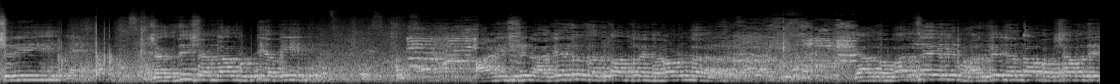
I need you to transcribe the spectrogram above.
श्री जगदीश अण्णा कुट्टी अमीन आणि श्री राजेंद्र दत्तात्रय नरवणकर या दोघांचे मी भारतीय जनता पक्षामध्ये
